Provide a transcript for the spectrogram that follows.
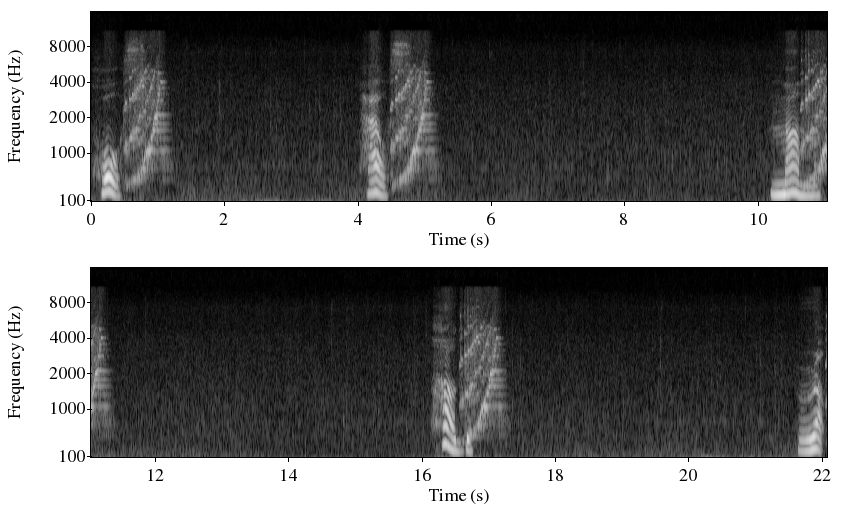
Horse. House. Mum hug. Rocks.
